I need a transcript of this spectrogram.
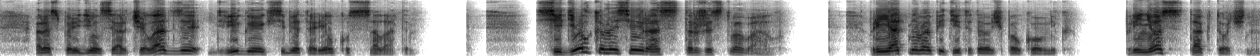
— распорядился Арчеладзе, двигая к себе тарелку с салатом. Сиделка на сей раз торжествовал. «Приятного аппетита, товарищ полковник. Принес так точно».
